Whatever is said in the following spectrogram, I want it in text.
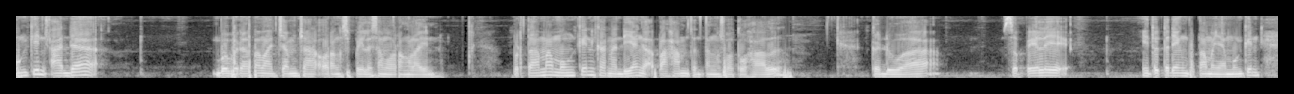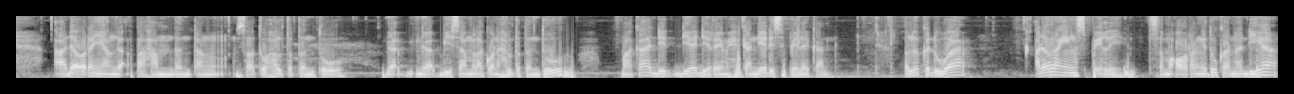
mungkin ada beberapa macam cara orang sepele sama orang lain. Pertama, mungkin karena dia nggak paham tentang suatu hal. Kedua, sepele itu tadi yang pertama ya. Mungkin ada orang yang nggak paham tentang suatu hal tertentu, nggak nggak bisa melakukan hal tertentu, maka dia, dia diremehkan, dia disepelekan. Lalu kedua, ada orang yang sepele sama orang itu karena dia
